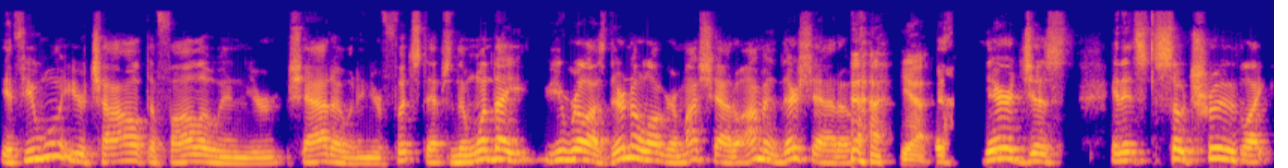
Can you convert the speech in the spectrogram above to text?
if you want your child to follow in your shadow and in your footsteps and then one day you realize they're no longer in my shadow I'm in their shadow yeah. they're just and it's so true like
